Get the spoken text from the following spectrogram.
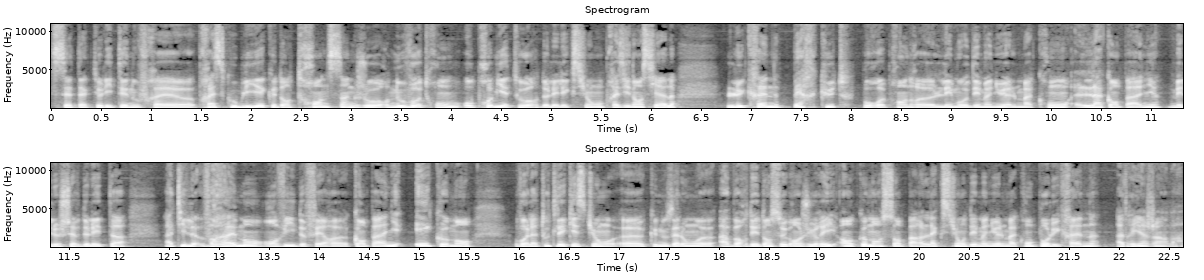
Cette actualité nous ferait euh, presque oublier que dans 35 jours, nous voterons au premier tour de l'élection présidentielle. L'Ukraine percute, pour reprendre les mots d'Emmanuel Macron, la campagne. Mais le chef de l'État a-t-il vraiment envie de faire euh, campagne et comment? Voilà toutes les questions euh, que nous allons euh, aborder dans ce grand jury, en commençant par l'action d'Emmanuel Macron pour l'Ukraine. Adrien Gindre.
